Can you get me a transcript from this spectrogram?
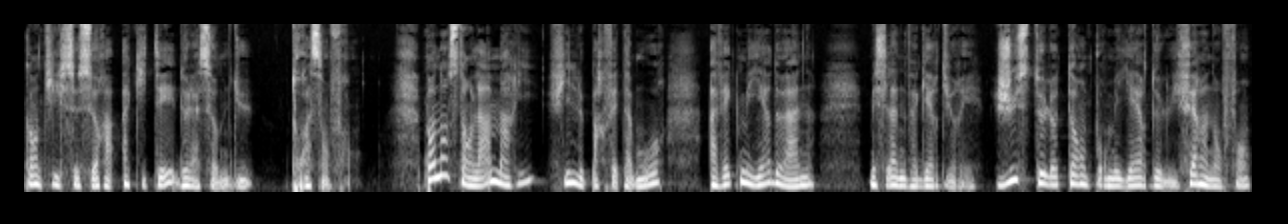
quand il se sera acquitté de la somme due, 300 francs. Pendant ce temps-là, Marie file le parfait amour avec Meyer de Hanne. Mais cela ne va guère durer. Juste le temps pour Meyer de lui faire un enfant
